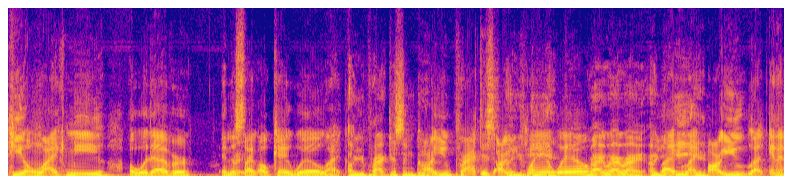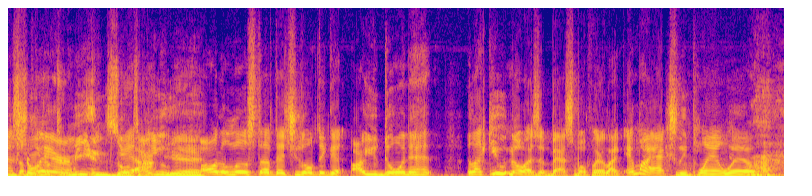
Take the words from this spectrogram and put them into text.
he don't like me or whatever and it's like okay well like Are you practicing good? are you practice are, you, you playing eating? well Right, right, right. Are you like like are you like and Are as a showing up player to meetings on yeah, time? are you Yeah. all the little stuff that you don't think are you doing that like you know as a basketball player, like am I actually playing well?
